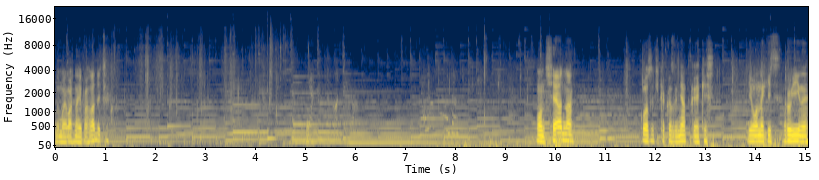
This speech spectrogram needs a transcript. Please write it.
Думаю, можна і погладити. Вон ще одна козочка, козенятка якесь. І вон якісь руїни.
